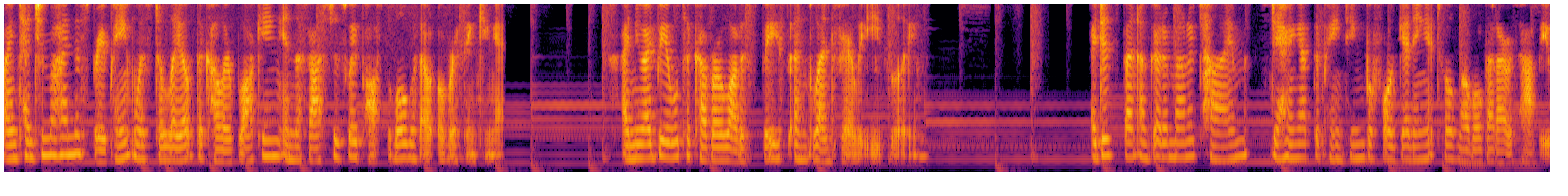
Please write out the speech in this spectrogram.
My intention behind the spray paint was to lay out the color blocking in the fastest way possible without overthinking it. I knew I'd be able to cover a lot of space and blend fairly easily. I did spend a good amount of time staring at the painting before getting it to a level that I was happy.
